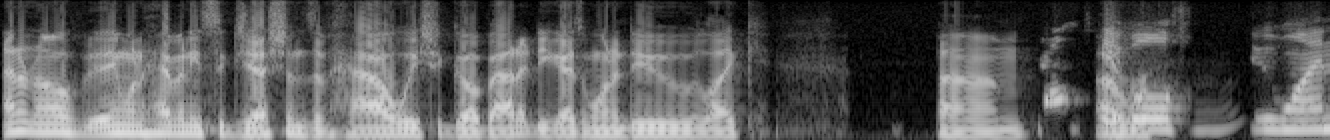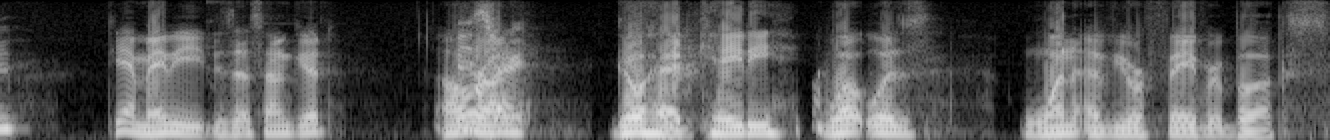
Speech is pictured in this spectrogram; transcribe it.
I don't know if anyone have any suggestions of how we should go about it. Do you guys want to do like, um, a- Table do one. yeah, maybe. Does that sound good? All Who's right, start? go ahead, Katie. What was one of your favorite books?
